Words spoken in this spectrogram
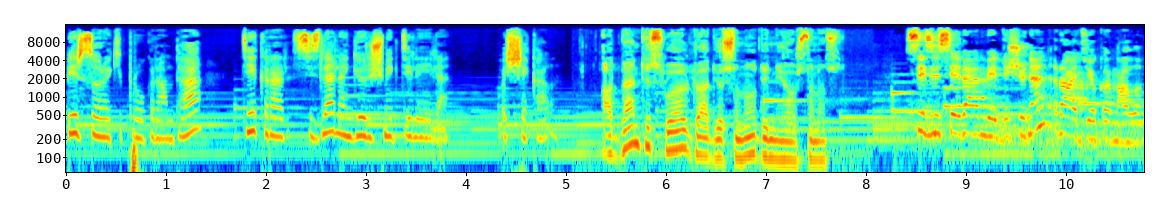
Bir sonraki programda tekrar sizlerle görüşmek dileğiyle. Hoşçakalın. Adventist World Radyosu'nu dinliyorsunuz. Sizi seven ve düşünen radyo kanalı.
